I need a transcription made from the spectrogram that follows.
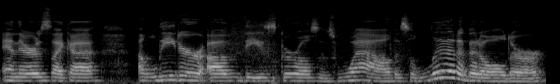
and there's like a a leader of these girls as well, that's a little bit older.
